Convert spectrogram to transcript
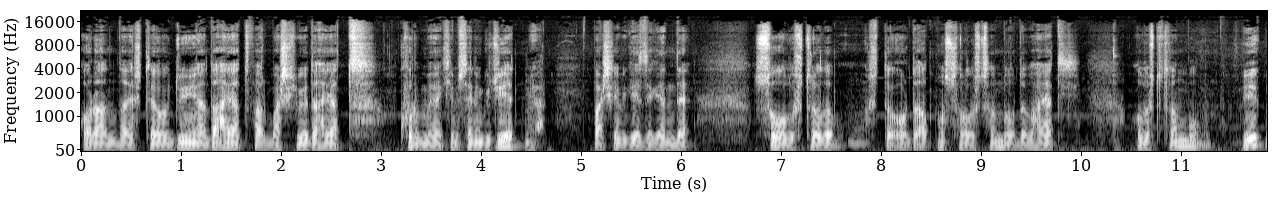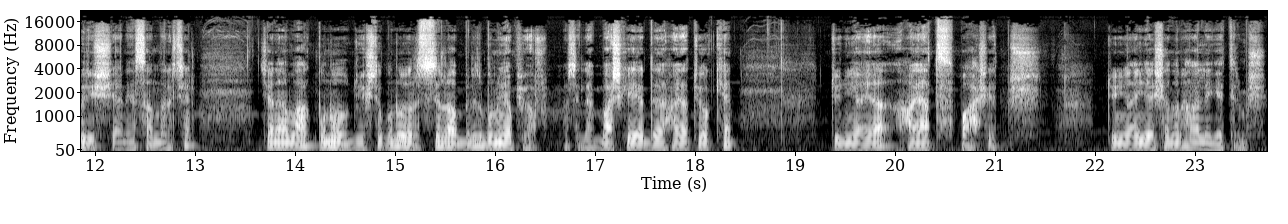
oranda işte o dünyada hayat var. Başka bir yerde hayat kurmaya kimsenin gücü yetmiyor. Başka bir gezegende su oluşturalım, işte orada atmosfer oluşturalım da orada bir hayat oluşturalım. Bu büyük bir iş yani insanlar için. Cenab-ı Hak bunu diyor. İşte bunu sizin Rabbiniz bunu yapıyor. Mesela başka yerde hayat yokken dünyaya hayat bahşetmiş. Dünyayı yaşanır hale getirmiş.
